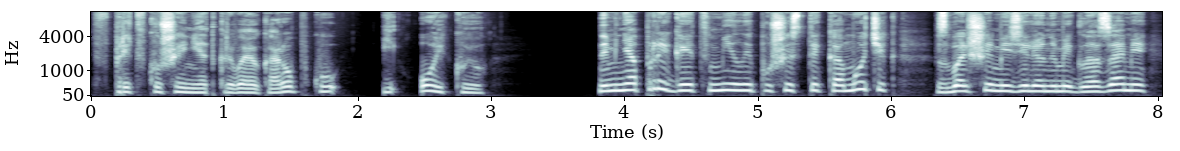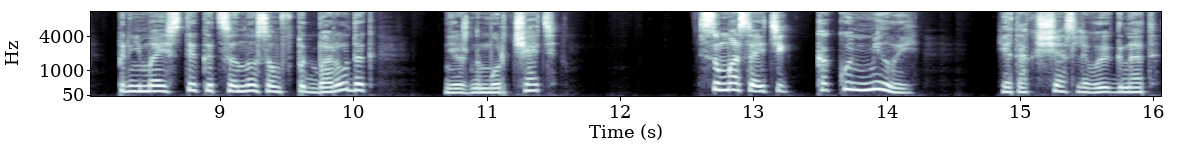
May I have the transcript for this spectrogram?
В предвкушении открываю коробку и ойкую. На меня прыгает милый пушистый комочек с большими зелеными глазами, принимая стыкаться носом в подбородок, нежно мурчать. С ума сойти, какой милый! Я так счастлива, Игнат.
